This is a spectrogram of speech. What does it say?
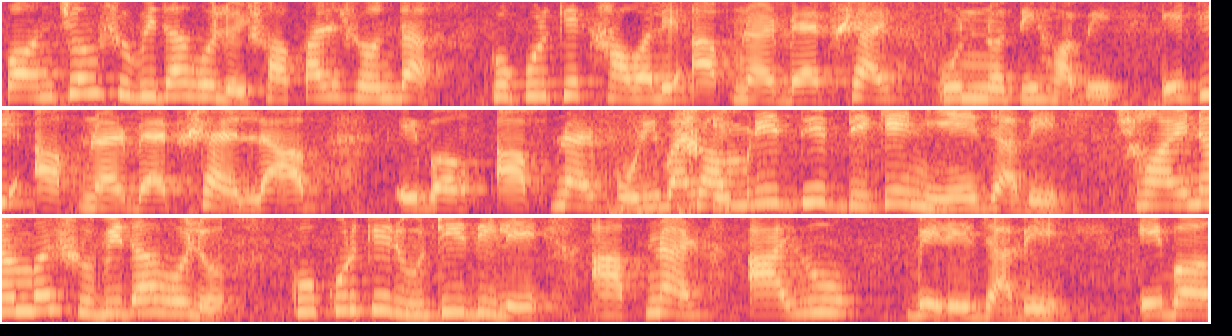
পঞ্চম সুবিধা হলো সকাল সন্ধ্যা কুকুরকে খাওয়ালে আপনার ব্যবসায় উন্নতি হবে। এটি আপনার ব্যবসায় লাভ এবং আপনার পরিবার সমৃদ্ধির দিকে নিয়ে যাবে। ছয় নম্বর সুবিধা হলো কুকুরকে রুটি দিলে আপনার আয়ু বেড়ে যাবে। এবং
